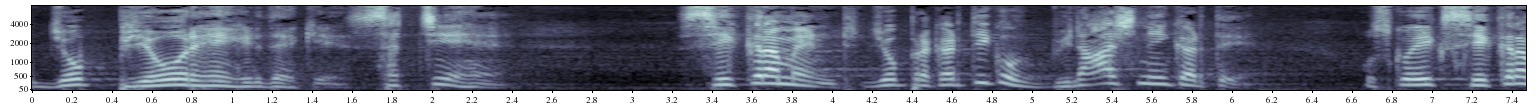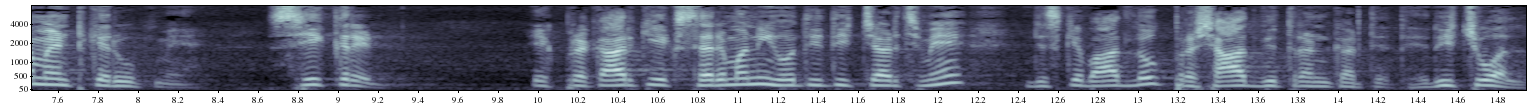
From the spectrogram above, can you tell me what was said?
जो प्योर हैं हृदय के, सच्चे हैं सेक्रामेंट जो प्रकृति को विनाश नहीं करते, उसको एक सेक्रामेंट के रूप में सीक्रेट एक प्रकार की एक सेरेमनी होती थी चर्च में, जिसके बाद लोग प्रसाद वितरण करते थे रिचुअल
